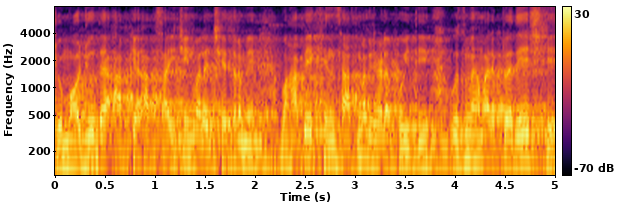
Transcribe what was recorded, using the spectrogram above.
जो मौजूद है आपके अक्साई चीन वाले क्षेत्र में, वहाँ पर एक हिंसात्मक झड़प हुई थी। उसमें हमारे प्रदेश के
